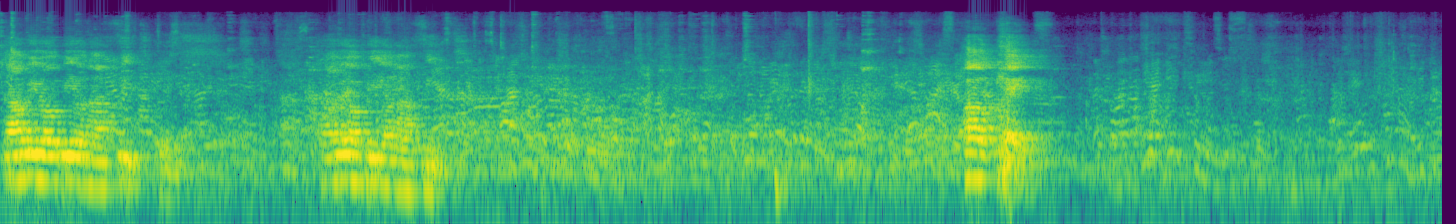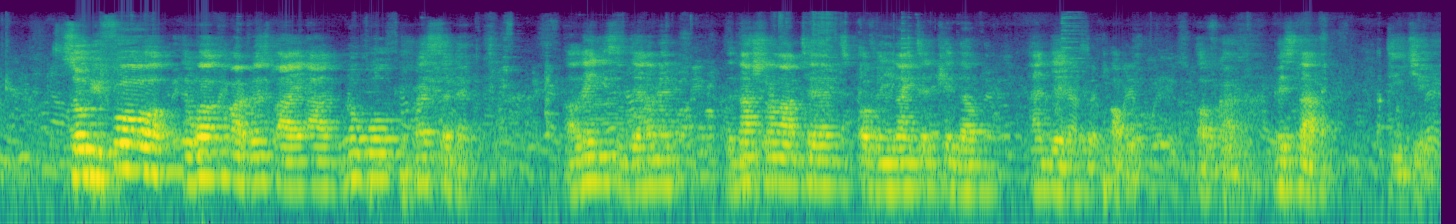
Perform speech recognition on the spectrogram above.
Shall we all be on our feet, please? Shall we all be on our feet? Okay. So before the welcome address by our noble president, our ladies and gentlemen, the national anthems of the United Kingdom and the Republic of Ghana, Mr. DJ.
